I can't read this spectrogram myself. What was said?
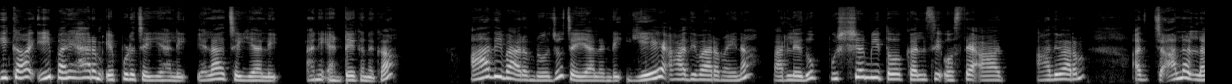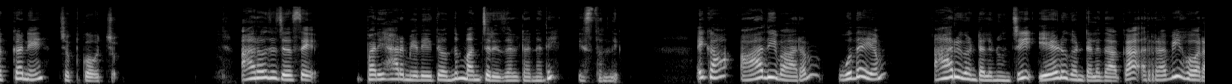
ఇక ఈ పరిహారం ఎప్పుడు చెయ్యాలి? ఎలా చెయ్యాలి? అని అంటే కనుక ఆదివారం రోజు చేయాలండి ఏ ఆదివారం అయినా పర్లేదు. పుష్యమితో కలిసి వస్తే ఆ ఆదివారం అది చాలా లక్ అనే చెప్పుకోవచ్చు. ఆ రోజు చేసే పరిహారం ఏదైతే ఉందో మంచి రిజల్ట్ అనేది ఇస్తుంది. ఇక ఆదివారం ఉదయం ఆరు గంటల నుంచి ఏడు గంటల దాకా రవి హోర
